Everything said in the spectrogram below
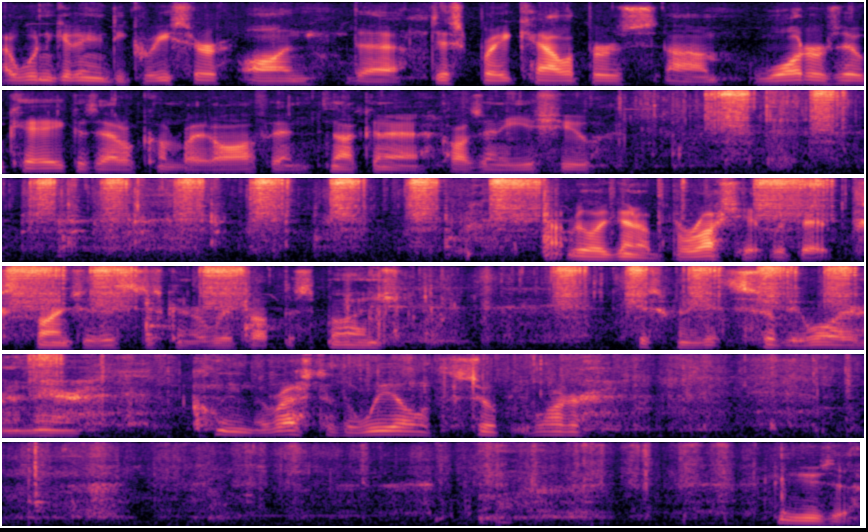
I wouldn't get any degreaser on the disc brake calipers. Um, water's okay because that'll come right off and it's not gonna cause any issue. Not really gonna brush it with that sponge because it's just gonna rip up the sponge. Just gonna get soapy water in there. Clean the rest of the wheel with the soapy water. Use a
